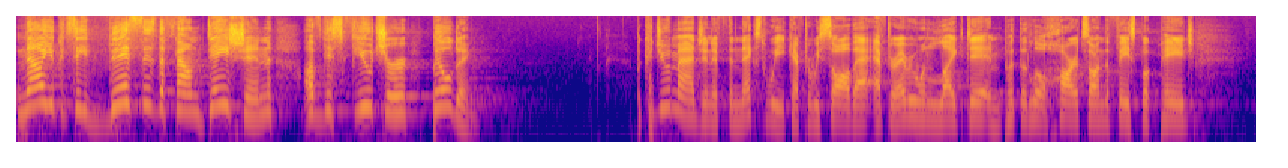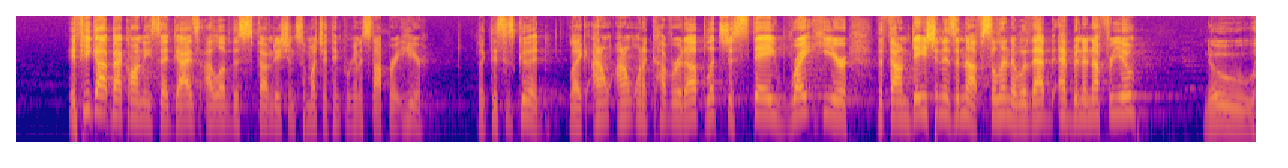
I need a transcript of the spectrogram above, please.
now you could see this is the foundation of this future building. But could you imagine if the next week, after we saw that, after everyone liked it and put the little hearts on the Facebook page, if he got back on and he said, Guys, I love this foundation so much, I think we're going to stop right here. Like, this is good. Like, I don't, I don't want to cover it up. Let's just stay right here. The foundation is enough. Celinda, would that have been enough for you? No.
